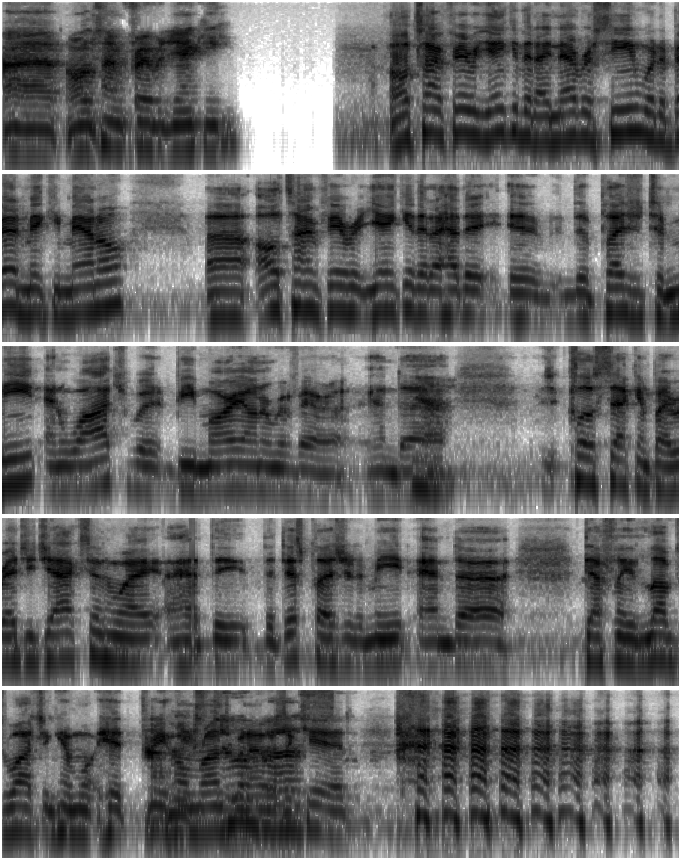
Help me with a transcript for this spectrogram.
uh, all time favorite Yankee? All-time favorite Yankee that I never seen would have been Mickey Mantle. Uh, all-time favorite Yankee that I had the uh, the pleasure to meet and watch would be Mariano Rivera, and uh, Yeah. close second by Reggie Jackson, who I, I had the the displeasure to meet, and uh, definitely loved watching him hit three home runs when I was a kid.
